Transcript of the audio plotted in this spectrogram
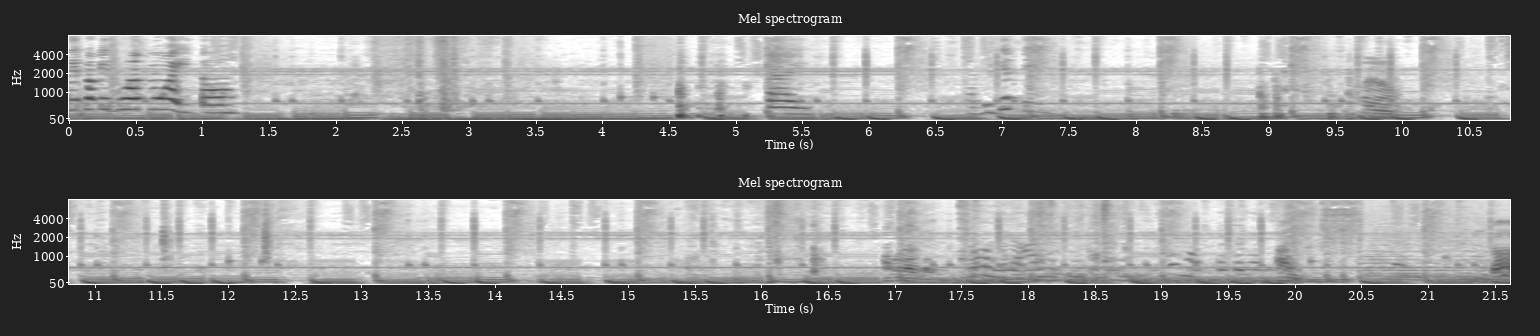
Ate, pakibuhat mo nga ito. Ay. Mabigat eh. Ano? Ako lagay. Oo, pagkagan. Ay. Ito?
